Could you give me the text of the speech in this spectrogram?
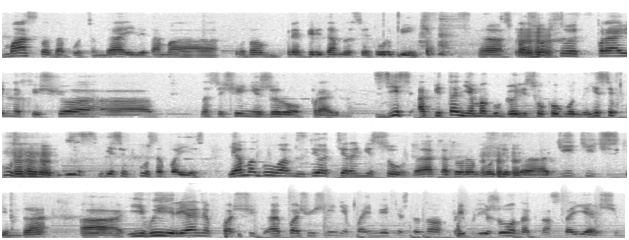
масло, допустим, да, или там, а, вот он прям передо мной стоит, урбеч, а, способствует uh-huh. правильных еще а, насыщении жиров, правильно. Здесь о питании я могу говорить сколько угодно. Если вкусно поесть, если вкусно поесть, я могу вам сделать тирамису, да, которое будет uh, диетическим, да, а, и вы реально по, ощу- по ощущениям поймете, что оно приближено к настоящему.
